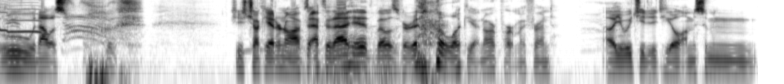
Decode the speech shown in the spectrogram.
Ooh, that was... Jeez, Chucky, I don't know. After, after that hit, that was very lucky on our part, my friend. Uh, Yoichi did heal. I'm assuming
